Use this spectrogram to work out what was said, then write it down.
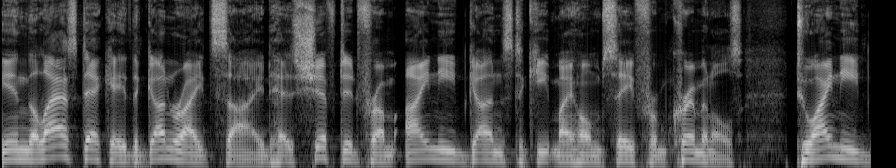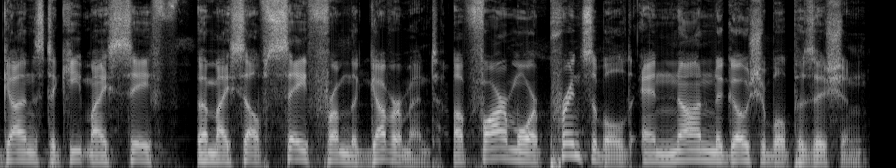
In the last decade, the gun rights side has shifted from I need guns to keep my home safe from criminals to I need guns to keep my safe, uh, myself safe from the government, a far more principled and non negotiable position.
